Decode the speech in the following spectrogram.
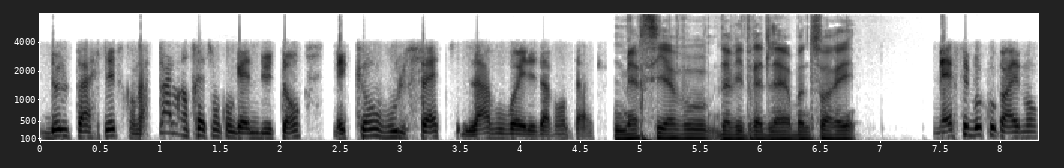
de le passer, parce qu'on n'a pas l'impression qu'on gagne du temps. Mais quand vous le faites, là, vous voyez les avantages. Merci à vous, David Redler. Bonne soirée. Merci beaucoup, pareillement.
